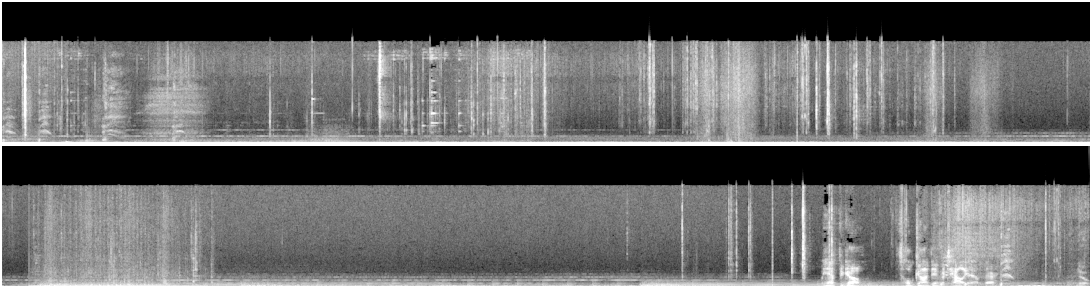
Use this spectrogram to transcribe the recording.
We have to go. This whole goddamn battalion out there. No,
